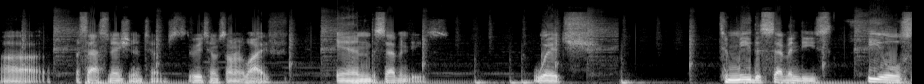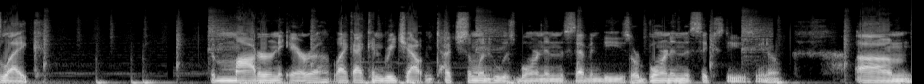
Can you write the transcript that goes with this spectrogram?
uh, assassination attempts, three attempts on her life in the 70s, which to me, the 70s feels like the modern era. Like I can reach out and touch someone who was born in the 70s or born in the 60s, you know. Um,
